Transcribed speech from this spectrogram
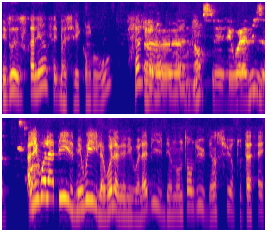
Les Australiens, c'est bah, les Kangourous. Ça, le Non, c'est les Wallabies. Ah, les Wallabies, mais oui, la les Wallabies, bien entendu, bien sûr, tout à fait.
